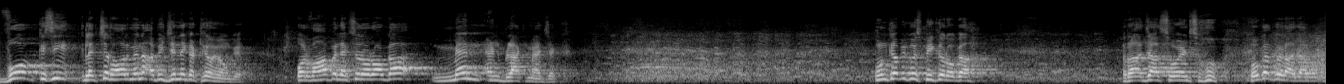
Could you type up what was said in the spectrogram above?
वो किसी लेक्चर हॉल में ना, अभी जिन इकट्ठे हुए होंगे। और वहाँ पे लेक्चर हो रहा होगा मेन एंड ब्लैक मैजिक उनका भी कोई स्पीकर होगा। राजा सो एंड सो होगा कोई राजा? होगा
